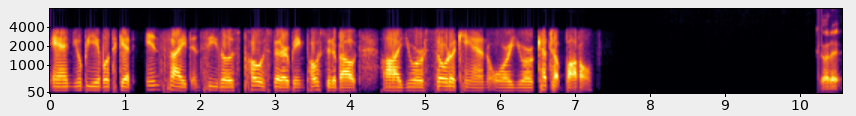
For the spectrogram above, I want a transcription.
and you'll be able to get insight and see those posts that are being posted about uh, your soda can or your ketchup bottle. Got it.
